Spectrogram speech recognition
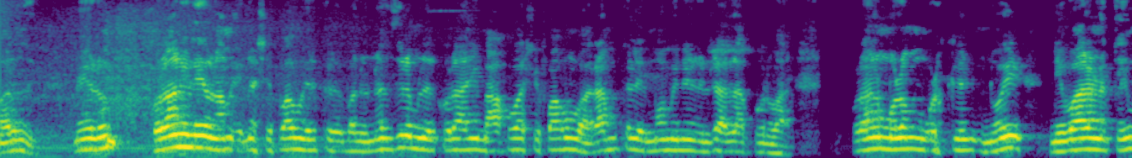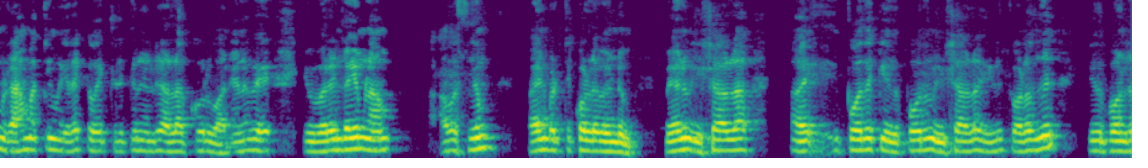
மருந்து. மேலும் குரானிலே நாம் என்ன ஷிஃபாவும் இருக்கிறது? நசிலும் குரானி மாஹுவா ஷிஃபாவும் வராமத்தில் மோமினின் என்று அல்லாஹ் கூறுவார். அவர்களுக்கு நோய் நிவாரணத்தையும் ரகமத்தையும் இறக்க வைத்திருக்கிறேன் என்று அல்லாஹ் கூறுவார் எனவே இவ்விரண்டையும் நாம் அவசியம் பயன்படுத்தி கொள்ள வேண்டும். மேலும் இன்ஷால்லா இப்போதைக்கு இது போதும். இன்ஷால்லா இனி தொடர்ந்து இது போன்ற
